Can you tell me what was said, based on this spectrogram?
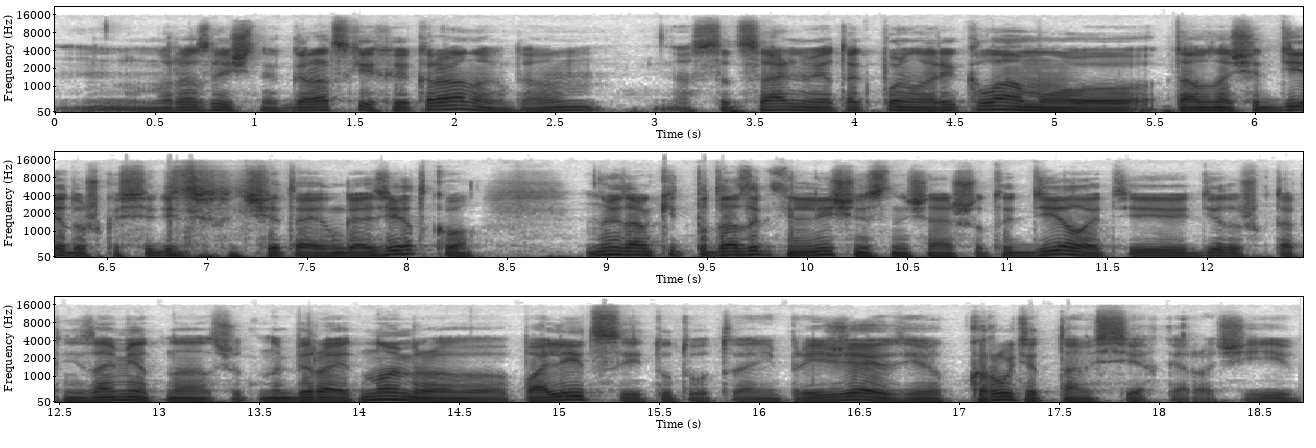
на различных городских экранах, да, социальную, я так понял, рекламу. Там, значит, дедушка сидит, читает газетку, ну и там какие-то подозрительные личности начинают что-то делать, и дедушка так незаметно что-то набирает номер полиции, и тут вот они приезжают, ее крутят там всех, короче, и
